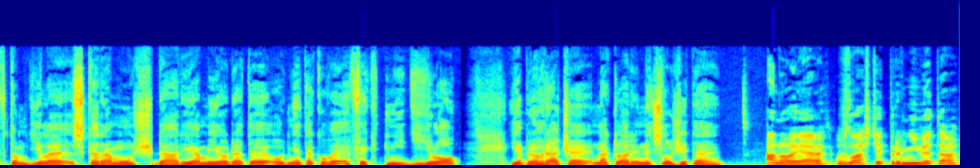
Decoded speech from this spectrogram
v tom díle Skaramuš Dária Mioda. To je hodně takové efektní dílo. Je pro hráče na klarinet složité? Ano je, zvláště první věta,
